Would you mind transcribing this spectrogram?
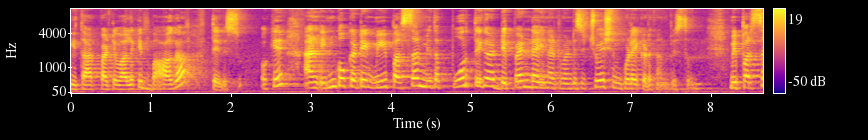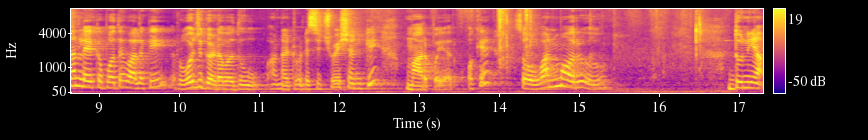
ఈ థర్డ్ పార్టీ వాళ్ళకి బాగా తెలుసు. ఓకే? అండ్ ఇంకొకటి మీ పర్సన్ మీద పూర్తిగా డిపెండ్ అయినటువంటి సిచ్యువేషన్ కూడా ఇక్కడ కనిపిస్తుంది. మీ పర్సన్ లేకపోతే వాళ్ళకి రోజు గడవదు అన్నటువంటి సిచ్యువేషన్కి మారిపోయారు. ఓకే? So one more. దునియా.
